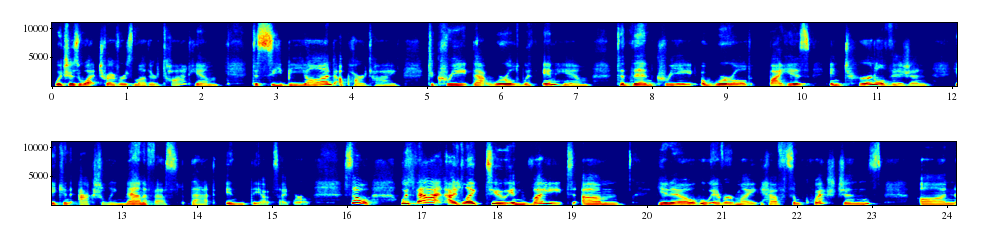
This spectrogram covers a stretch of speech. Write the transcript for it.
which is what Trevor's mother taught him, to see beyond apartheid, to create that world within him, to then create a world by his internal vision, he can actually manifest that in the outside world. So with that, I'd like to invite, um, you know, whoever might have some questions on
